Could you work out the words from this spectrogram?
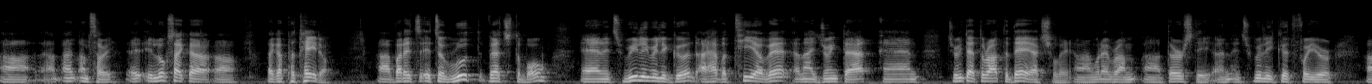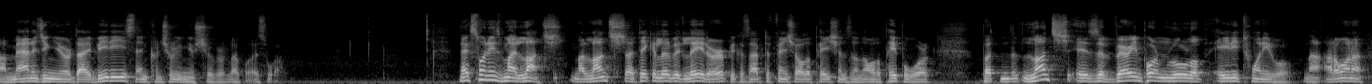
Uh, I'm, I'm, sorry, it, it, looks like a uh, like a potato. Uh, but it's, it's a root vegetable and it's really, really good. I have a tea of it and I drink that and drink that throughout the day actually, uh, whenever I'm uh, thirsty. And it's really good for your uh, managing your diabetes and controlling your sugar level as well. Next one is my lunch. My lunch I take a little bit later because I have to finish all the patients and all the paperwork. But lunch is a very important rule of 80-20 rule. Now, I don't want to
